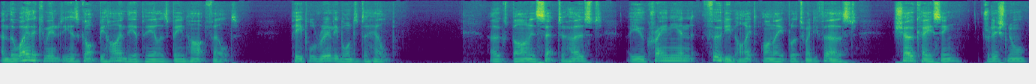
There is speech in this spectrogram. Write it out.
and the way the community has got behind the appeal has been heartfelt. People really wanted to help. Oaks Barn is set to host a Ukrainian foodie night on April 21st, showcasing traditional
